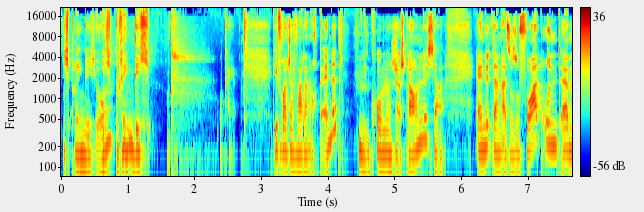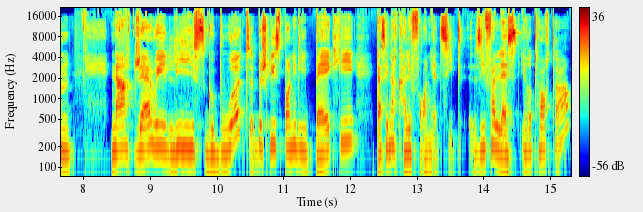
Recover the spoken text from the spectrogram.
ich bring dich um. ich bring dich. Okay. Die Freundschaft war dann auch beendet. Hm, Komisch. Erstaunlich, ja. Endet dann also sofort. Und ähm, nach Jerry Lees Geburt beschließt Bonnie Lee Bakley, dass sie nach Kalifornien zieht. Sie verlässt ihre Tochter,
